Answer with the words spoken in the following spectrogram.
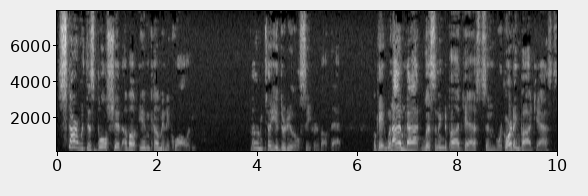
Start with this bullshit about income inequality. Now let me tell you a dirty little secret about that. Okay, when I'm not listening to podcasts and recording podcasts,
